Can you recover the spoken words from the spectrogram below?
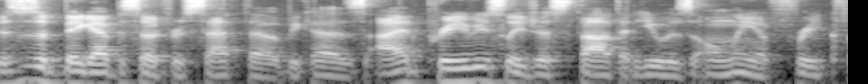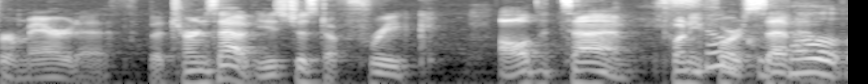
This is a big episode for Seth, though, because I had previously just thought that he was only a freak for Meredith. But turns out he's just a freak all the time, 24 So 7.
